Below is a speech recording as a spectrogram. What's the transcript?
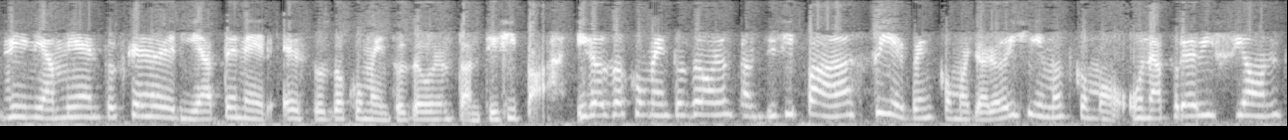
lineamientos que debería tener estos documentos de voluntad anticipada. Y los documentos de voluntad anticipada sirven, como ya lo dijimos, como una previsión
